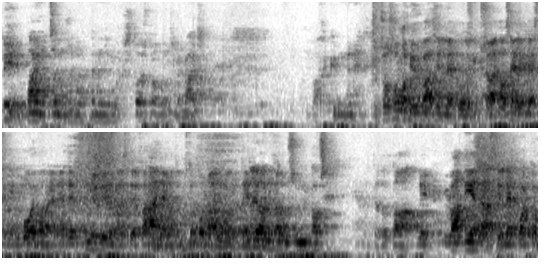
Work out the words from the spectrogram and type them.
Niin. painot semmosena, että ne se toista on ollut sillä 8 10. Mut Se on sullakin hyvä silleen kuitenkin, kun sä ihan selkeästi niinku voimareeni. Ja tietysti nyt ilmeisesti on vähän enemmän tämmöistä podailua No joo, nyt on ollut semmonen kausi. Että tota, niin hyvä tietää silleen, että vaikka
